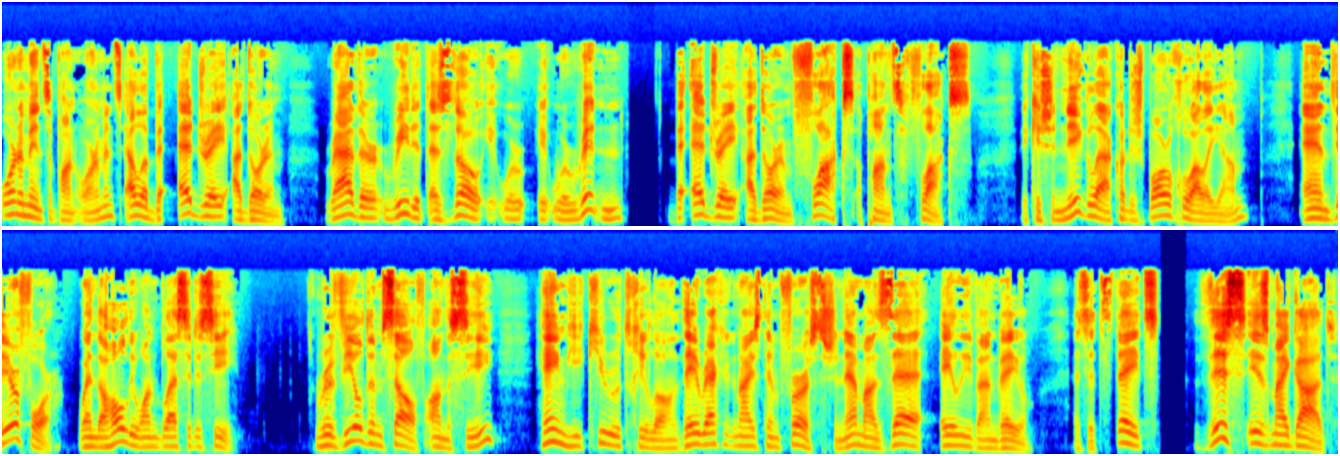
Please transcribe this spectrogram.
ornaments upon ornaments. Ella be'edre adorim. Rather, read it as though it were it were written be'edre adorim, flocks upon flocks. And therefore, when the Holy One, blessed is He, revealed Himself on the sea, Heim hikiru tchilo. They recognized him first. Shenema ze Eli vanveu. As it states, this is my God,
